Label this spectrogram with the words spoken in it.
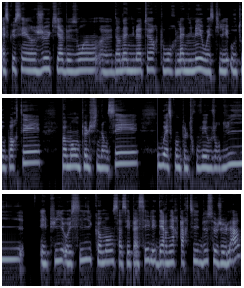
est-ce que c'est un jeu qui a besoin d'un animateur pour l'animer ou est-ce qu'il est autoporté? Comment on peut le financer? Où est-ce qu'on peut le trouver aujourd'hui? Et puis aussi, comment ça s'est passé les dernières parties de ce jeu-là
